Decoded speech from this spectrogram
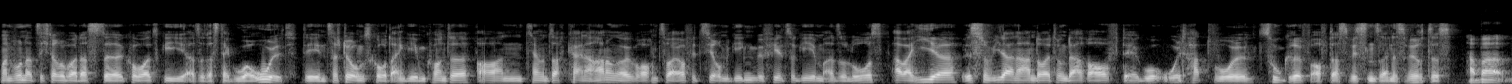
Man wundert sich darüber, dass äh, Kowalski, also dass der Gua'uld den Zerstörungscode eingeben konnte. Und Hammond sagt, keine Ahnung, aber wir brauchen zwei Offiziere, um Gegenbefehl zu geben, also los. Aber hier ist schon wieder eine Andeutung darauf, der Gua'uld hat wohl Zugriff auf das Wissen seines Wirtes. Aber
